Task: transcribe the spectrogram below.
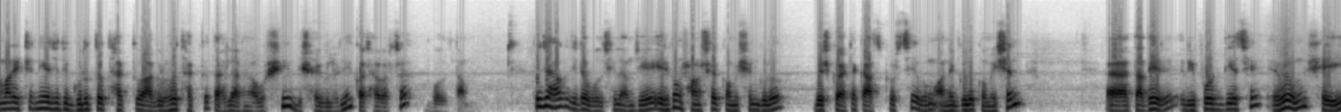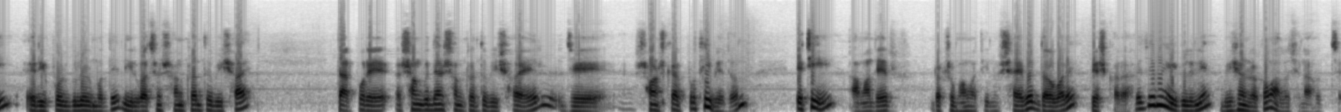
আমার এটা নিয়ে যদি গুরুত্ব থাকতো, আগ্রহ থাকতো, তাহলে আমি অবশ্যই বিষয়গুলো নিয়ে কথাবার্তা বলতাম। তো যাই হোক, যেটা বলছিলাম যে এরকম সংস্কার কমিশনগুলো বেশ কয়েকটা কাজ করছে এবং অনেকগুলো কমিশন তাদের রিপোর্ট দিয়েছে এবং সেই রিপোর্টগুলোর মধ্যে নির্বাচন সংক্রান্ত বিষয়, তারপরে সংবিধান সংক্রান্ত বিষয়ের যে সংস্কার প্রতিবেদন, এটি আমাদের ডক্টর মোহাম্মদ ইনুস সাহেবের দরবারে পেশ করা হয়েছে এবং এগুলো নিয়ে ভীষণ রকম আলোচনা হচ্ছে।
